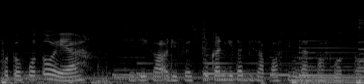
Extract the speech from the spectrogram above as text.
foto-foto ya. Jadi kalau di Facebook kan kita bisa posting tanpa foto.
